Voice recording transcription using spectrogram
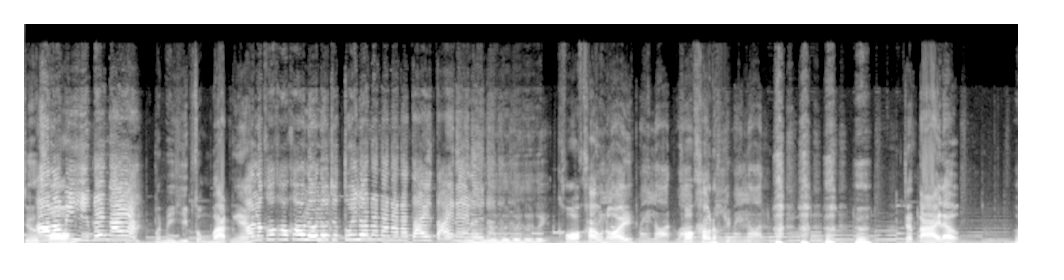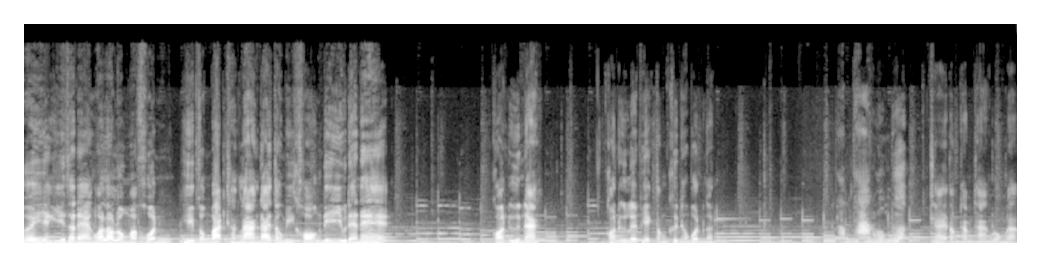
เจอเอาขแล้วองมีหีบได้ไงอะมันมีหีบสมบัติไงเอาแล้วเข้าเข้าเข้าเร็วเร็วจะตุยแล้วนั่นนั่นนั่นตายตายแน่เลยนะเฮ้ยเฮ้ยเฮ้ยเฮ้ยขอเข้าหน่อย ไม่รอดว่าขอเข้าหน่อย ไม่รอด จะตายแล้ว เฮ้ย อย่างนี้แสดงว่าเราลงมาค้นหีบสมบัติข้างล่างได้ต้องมีของดีอยู่แน่ๆ ก่อนอื่นนะ ก่อนอื่นเลยพี่เอกต้องขึ้นข้างบนก่อน ทำทางลงเถอะ ใช่ต้องทำทางลงแล้ว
